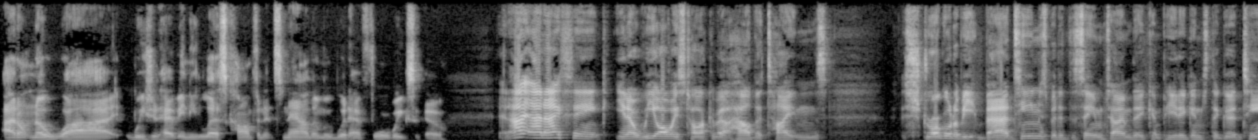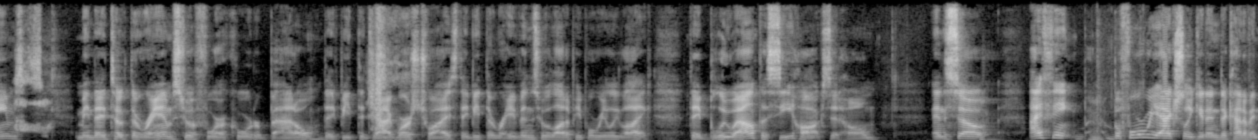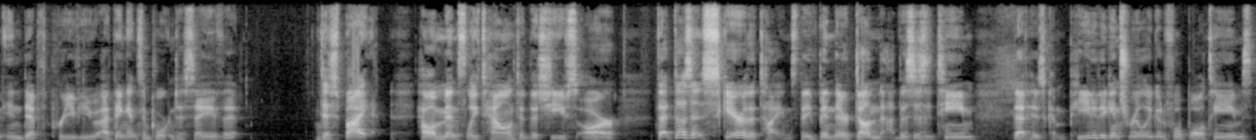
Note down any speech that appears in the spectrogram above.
I don't know why we should have any less confidence now than we would have four weeks ago. And I and I think you know we always talk about how the Titans struggle to beat bad teams, but at the same time they compete against the good teams. I mean, they took the Rams to a four quarter battle. They beat the Jaguars twice. They beat the Ravens, who a lot of people really like. They blew out the Seahawks at home. And so I think before we actually get into kind of an in depth preview, I think it's important to say that despite how immensely talented the Chiefs are, that doesn't scare the Titans. They've been there, done that. This is a team that has competed against really good football teams.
